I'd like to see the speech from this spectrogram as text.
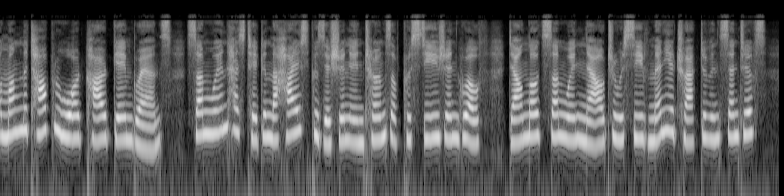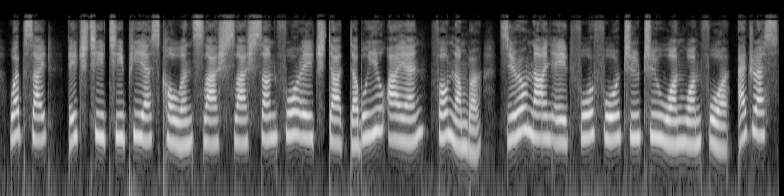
Among the top reward card game brands, Sunwin has taken the highest position in terms of prestige and growth. Download Sunwin now to receive many attractive incentives. Website https colon slash slash sun4h.win phone number 0984422114 address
